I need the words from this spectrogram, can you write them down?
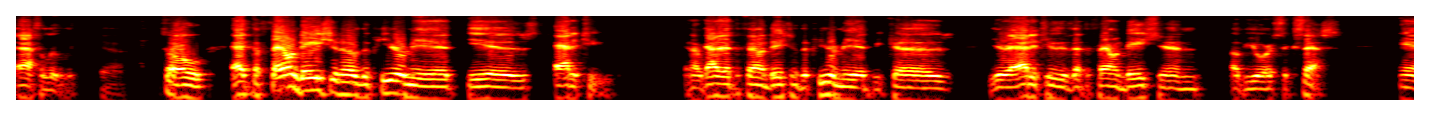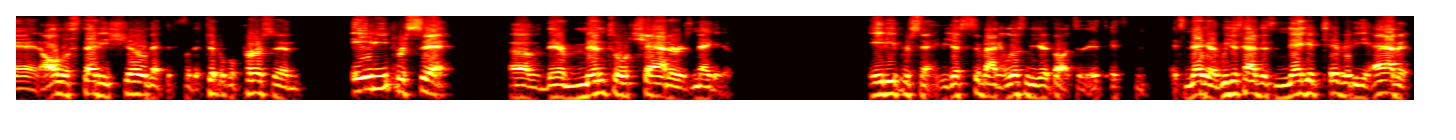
Absolutely. Yeah. So at the foundation of the pyramid is attitude. And I've got it at the foundation of the pyramid because your attitude is at the foundation of your success. And all the studies show that for the typical person, 80% of their mental chatter is negative. 80%. If you just sit back and listen to your thoughts, it's, it's, it's negative. We just have this negativity habit.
